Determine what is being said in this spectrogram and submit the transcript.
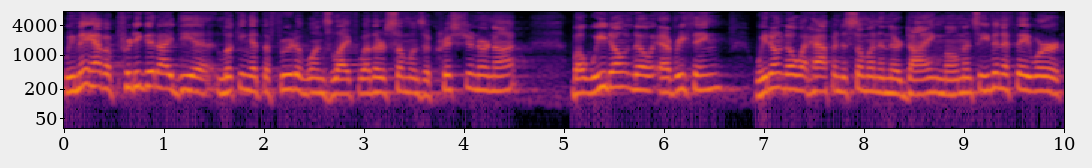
We may have a pretty good idea looking at the fruit of one's life whether someone's a Christian or not, but we don't know everything. We don't know what happened to someone in their dying moments. Even if they were,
